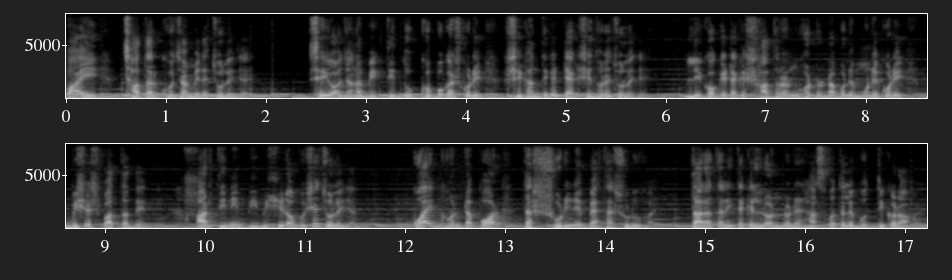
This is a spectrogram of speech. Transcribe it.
পায়ে ছাতার খোঁচা মেরে চলে যায়। সেই অজানা ব্যক্তি দুঃখ প্রকাশ করে সেখান থেকে ট্যাক্সি ধরে চলে যায়। লেখক এটাকে সাধারণ ঘটনা বলে মনে করে বিশেষ পাত্তা দেননি। আর তিনি বিবিসির অফিসে চলে যান। কয়েক ঘণ্টা পর তার শরীরে ব্যথা শুরু হয়। তাড়াতাড়ি তাকে লন্ডনের হাসপাতালে ভর্তি করা হয়।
